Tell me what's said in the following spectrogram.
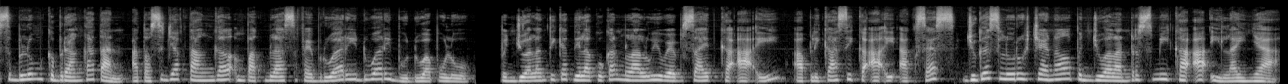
sebelum keberangkatan atau sejak tanggal 14 Februari 2020. Penjualan tiket dilakukan melalui website KAI, aplikasi KAI Akses, juga seluruh channel penjualan resmi KAI lainnya.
